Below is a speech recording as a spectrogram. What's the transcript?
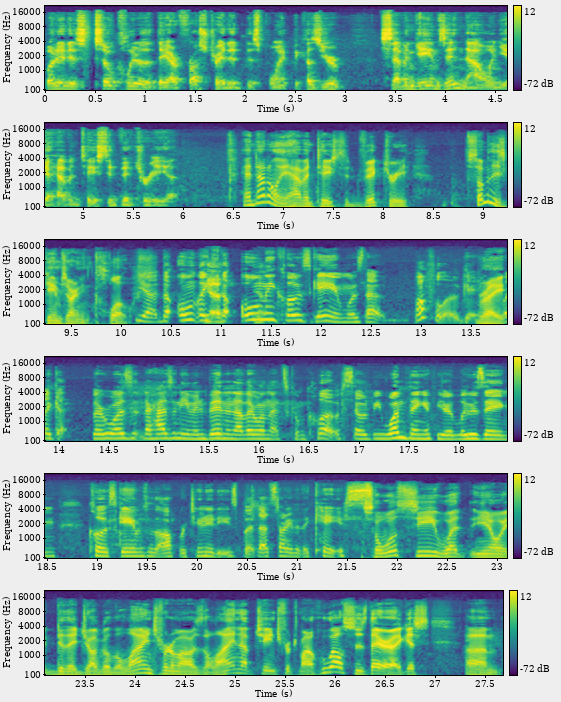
But it is so clear that they are frustrated at this point because you're seven games in now and you haven't tasted victory yet. And not only haven't tasted victory, some of these games aren't even close. Yeah, the only like yeah, the only yeah. close game was that Buffalo game. Right. Like there wasn't there hasn't even been another one that's come close. So it'd be one thing if you're losing close games with opportunities, but that's not even the case. So we'll see what you know. Do they juggle the lines for tomorrow? Is the lineup change for tomorrow? Who else is there? I guess um,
